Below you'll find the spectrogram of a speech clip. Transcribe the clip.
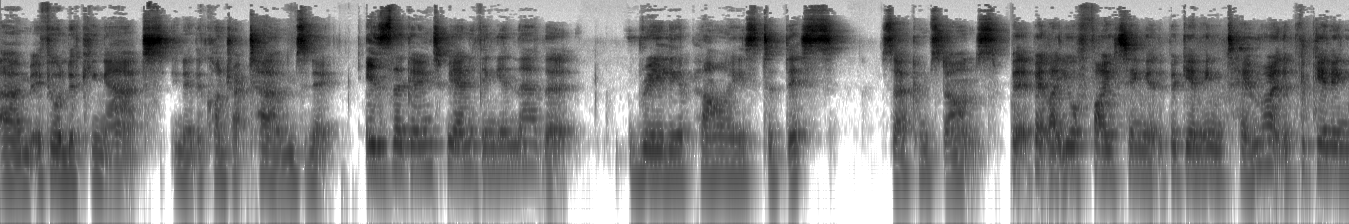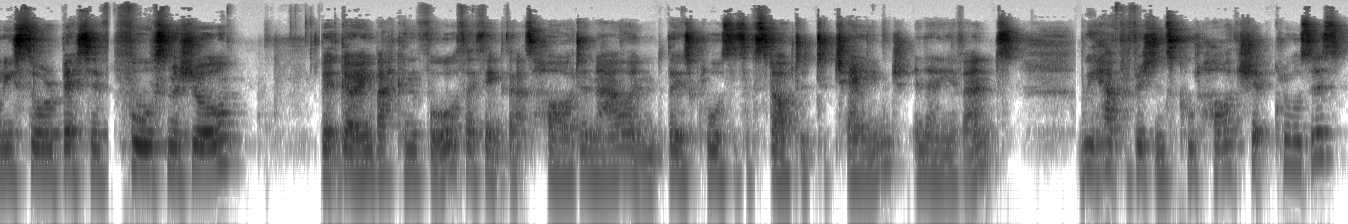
Um, if you're looking at you know the contract terms, you know, is there going to be anything in there that really applies to this circumstance? Bit a bit like you're fighting at the beginning, Tim. Right at the beginning, we saw a bit of force majeure, bit going back and forth. I think that's harder now, and those clauses have started to change. In any event, we have provisions called hardship clauses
